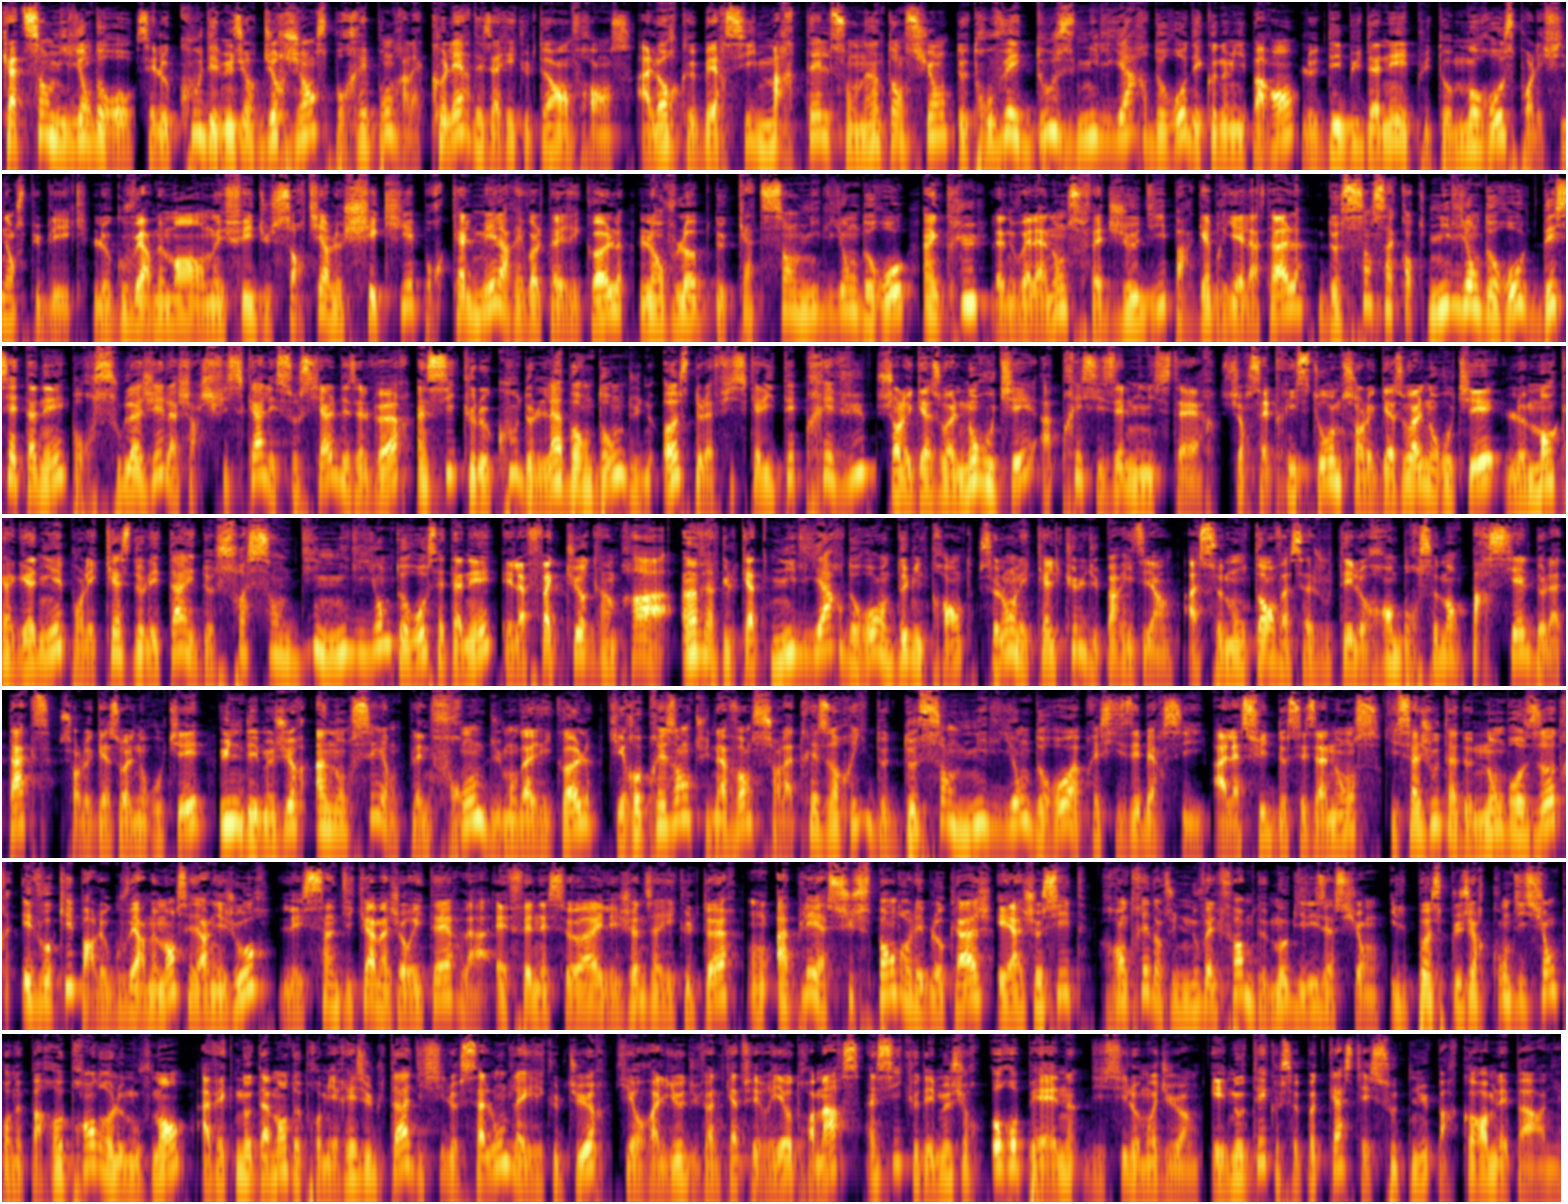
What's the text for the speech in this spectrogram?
400 millions d'euros, c'est le coût des mesures d'urgence pour répondre à la colère des agriculteurs en France. Alors que Bercy martèle son intention de trouver 12 milliards d'euros d'économies par an, le début d'année est plutôt morose pour les finances publiques. Le gouvernement a en effet dû sortir le chéquier pour calmer la révolte agricole. L'enveloppe de 400 millions d'euros inclut la nouvelle annonce faite jeudi par Gabriel Attal de 150 millions d'euros dès cette année pour soulager la charge fiscale et sociale des éleveurs, ainsi que le coût de l'abandon d'une hausse de la fiscalité prévue sur le gasoil non routier, a précisé le ministère. Sur cette ristourne sur le gasoil non routier, le manque à gagner pour les caisses de l'État est de 70 millions d'euros cette année et la facture grimpera à 1,4 milliard d'euros en 2030 selon les calculs du Parisien. À ce montant va s'ajouter le remboursement partiel de la taxe sur le gasoil non routier, une des mesures annoncées en pleine fronde du monde agricole qui représente une avance sur la trésorerie de 200 millions d'euros a précisé Bercy. À la suite de ces annonces qui s'ajoutent à de nombreuses autres évoquées par le gouvernement ces derniers jours, les syndicats majoritaires, la FNSEA et les jeunes agriculteurs ont appelé à suspendre les blocages et à, je cite, rentrer dans une nouvelle forme de mobilisation. Ils posent plusieurs conditions pour ne pas reprendre le mouvement, avec notamment de premiers résultats d'ici le salon de l'agriculture, qui aura lieu du 24 février au 3 mars, ainsi que des mesures européennes d'ici le mois de juin. Et notez que ce podcast est soutenu par Quorum l'épargne.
